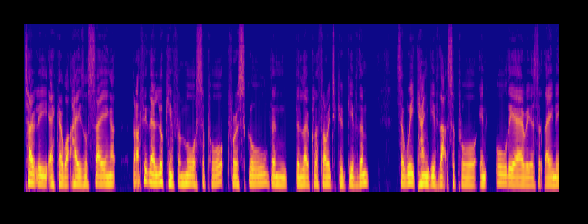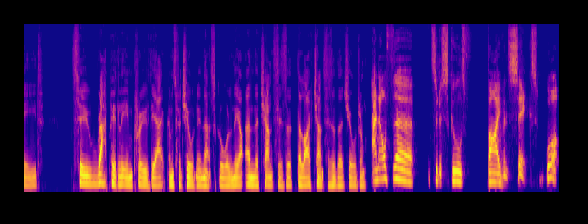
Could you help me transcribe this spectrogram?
totally echo what Hazel's saying. But I think they're looking for more support for a school than the local authority could give them. So we can give that support in all the areas that they need to rapidly improve the outcomes for children in that school and the and the chances of the life chances of their children. And of the sort of schools five and six, what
